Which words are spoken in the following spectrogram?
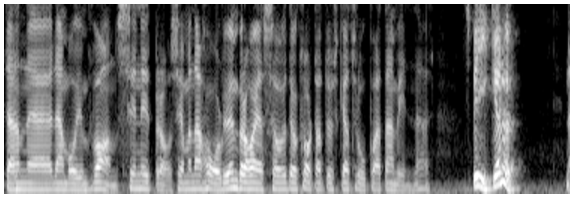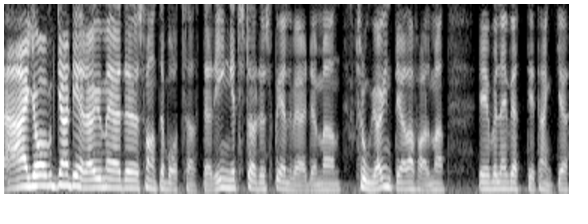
Den, eh, den var ju vansinnigt bra. Så jag menar, har du en bra häst så det är klart att du ska tro på att den vinner. Spikar du? Nej, jag garderar ju med eh, Svante Bottas. Det är inget större spelvärde, men tror jag inte i alla fall. Men det är väl en vettig tanke.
